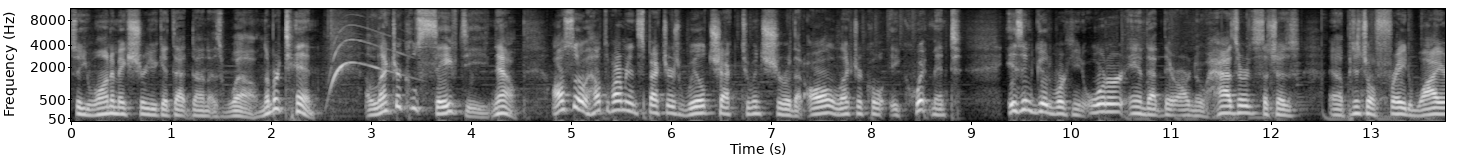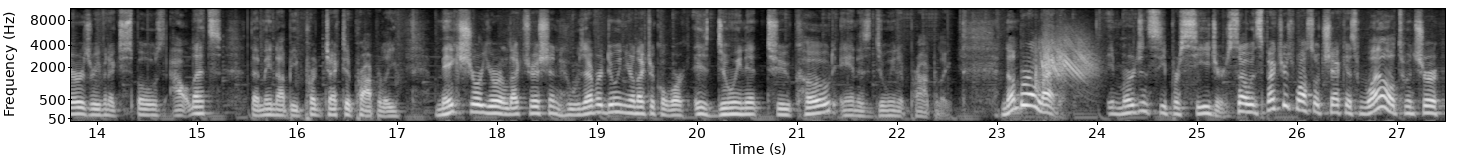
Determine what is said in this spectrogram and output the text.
So you want to make sure you get that done as well. Number ten. Electrical safety. Now, also, health department inspectors will check to ensure that all electrical equipment is in good working order and that there are no hazards such as uh, potential frayed wires or even exposed outlets that may not be protected properly. Make sure your electrician, who's ever doing your electrical work, is doing it to code and is doing it properly. Number 11, emergency procedures. So inspectors will also check as well to ensure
